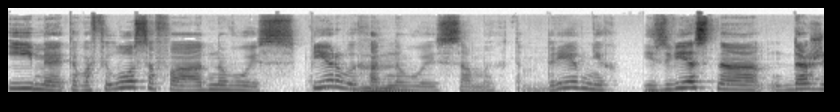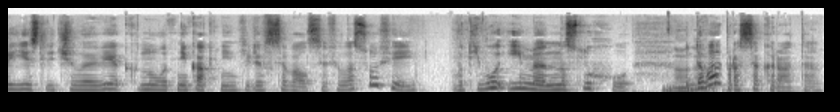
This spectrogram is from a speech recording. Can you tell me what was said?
имя этого философа, одного из первых, mm-hmm. одного из самых там, древних, известно, даже если человек ну, вот, никак не интересовался философией, вот его имя на слуху. Ну, вот да. Давай про Сократа.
